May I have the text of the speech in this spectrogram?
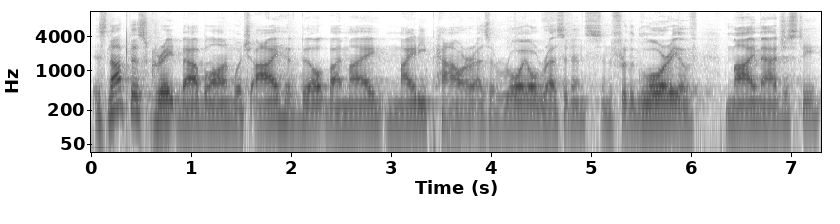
Is not this great Babylon, which I have built by my mighty power as a royal residence and for the glory of my majesty?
